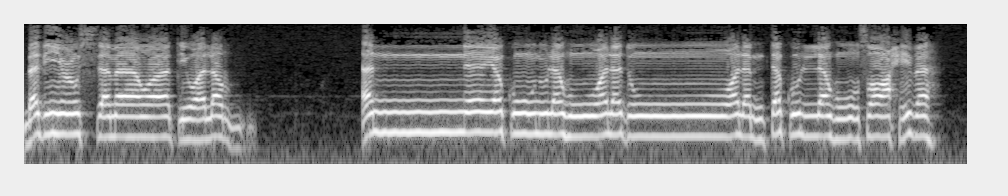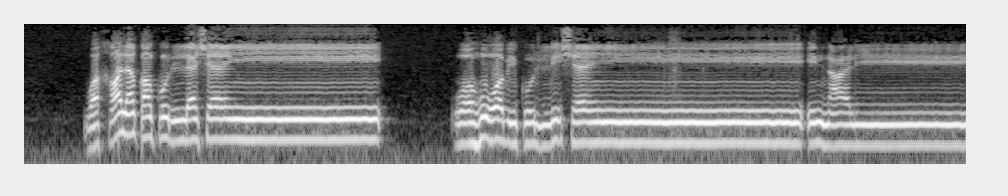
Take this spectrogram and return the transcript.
بديع السماوات والأرض. أن يكون له ولد ولم تكن له صاحبة وخلق كل شيء وهو بكل شيء عليم.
